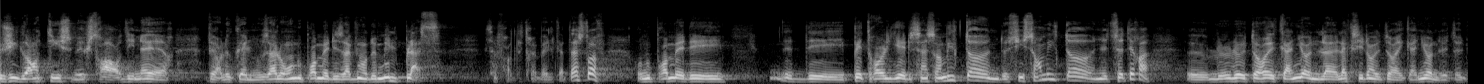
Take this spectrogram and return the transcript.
gigantisme extraordinaire vers lequel nous allons, on nous promet des avions de 1000 places. Ça fera de très belles catastrophes. On nous promet des, pétroliers de 500 000 tonnes, de 600 000 tonnes, etc. Euh, le, Canyon, l'accident du Torrey Canyon est une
